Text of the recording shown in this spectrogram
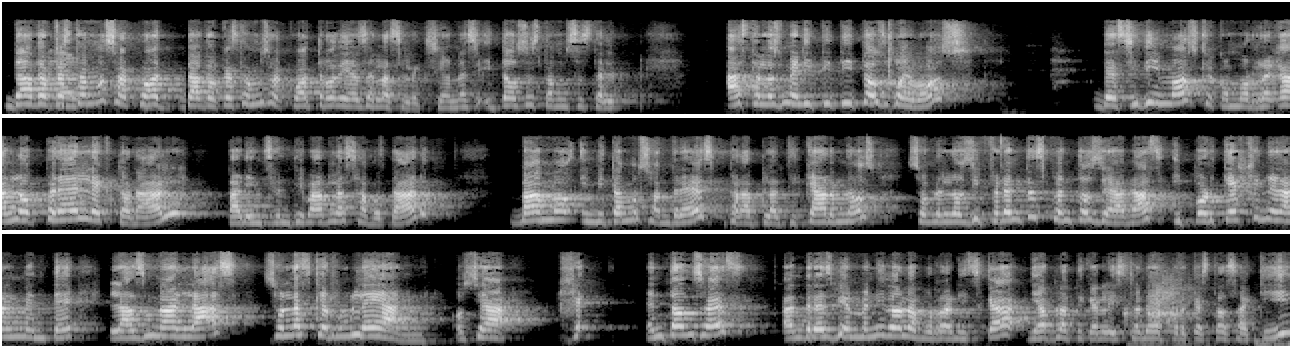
Dado que, estamos a cua- dado que estamos a cuatro días de las elecciones y todos estamos hasta, el- hasta los meritititos huevos, decidimos que como regalo preelectoral, para incentivarlas a votar, vamos, invitamos a Andrés para platicarnos sobre los diferentes cuentos de hadas y por qué generalmente las malas son las que rulean. O sea, entonces, Andrés, bienvenido a la burrarisca. Ya platiqué la historia de por qué estás aquí.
